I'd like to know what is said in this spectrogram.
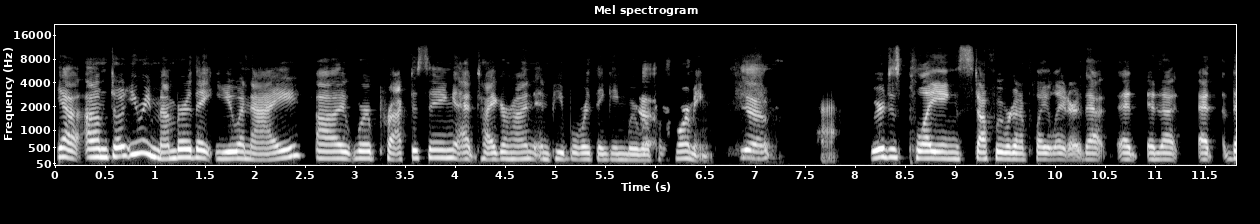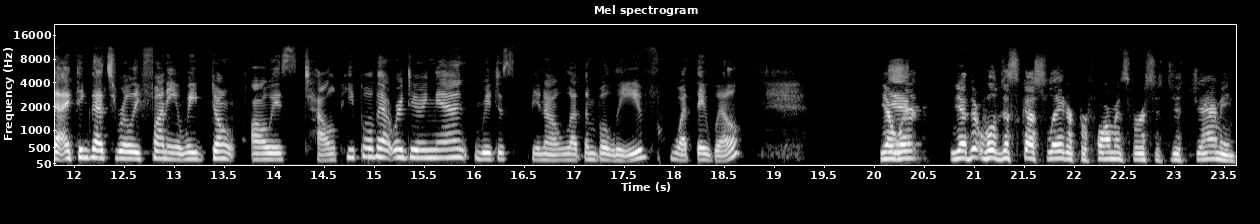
Yeah. Um, don't you remember that you and I uh, were practicing at Tiger Hunt and people were thinking we were performing? Yeah. We were just playing stuff we were going to play later. That and, and that, at, that I think that's really funny. And we don't always tell people that we're doing that. We just, you know, let them believe what they will. Yeah, yeah. we're yeah, we'll discuss later performance versus just jamming.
